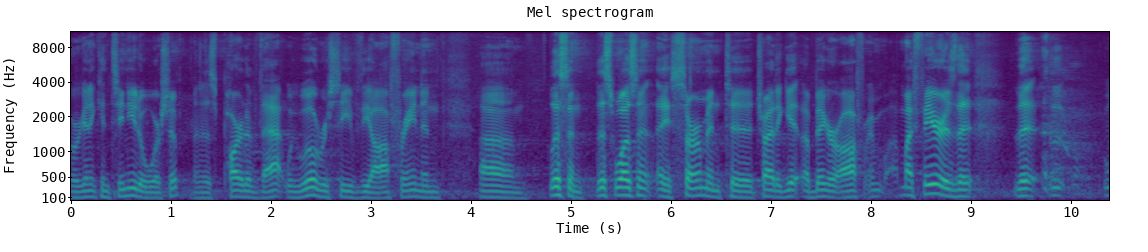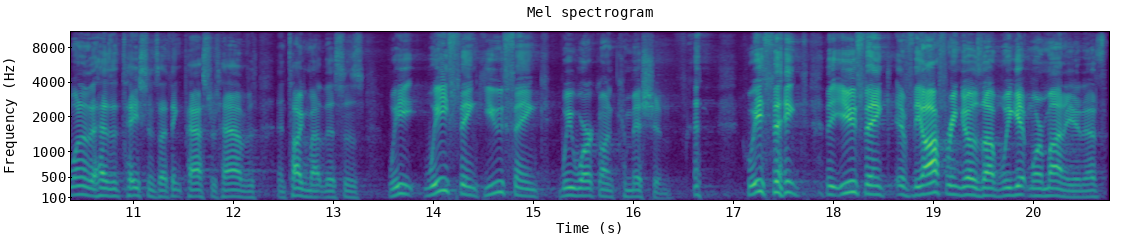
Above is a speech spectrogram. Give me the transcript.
We're going to continue to worship, and as part of that, we will receive the offering. And um, listen, this wasn't a sermon to try to get a bigger offering. My fear is that, that one of the hesitations I think pastors have in talking about this is we, we think you think we work on commission. we think that you think if the offering goes up, we get more money, and that's,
